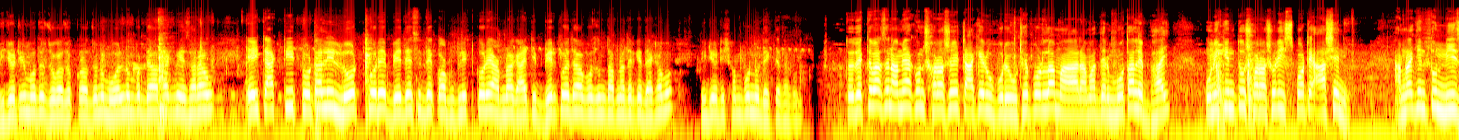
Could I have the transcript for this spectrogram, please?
ভিডিওটির মধ্যে যোগাযোগ করার জন্য মোবাইল নম্বর দেওয়া থাকবে। এছাড়াও এই ট্রাকটি টোটালি লোড করে বেঁধে সেধে কমপ্লিট করে আমরা গাড়িটি বের করে দেওয়া পর্যন্ত আপনাদেরকে দেখাবো। ভিডিওটি সম্পূর্ণ দেখতে থাকুন। তো দেখতে পাচ্ছেন, আমি এখন সরাসরি ট্রাকের উপরে উঠে পড়লাম আর আমাদের মোতালেব ভাই, উনি কিন্তু সরাসরি স্পটে আসেনি। আমরা কিন্তু নিজ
